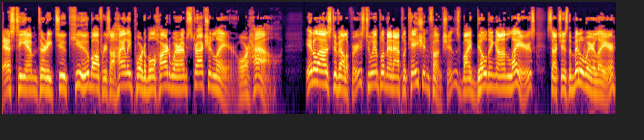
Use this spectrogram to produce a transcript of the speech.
STM32Cube offers a highly portable hardware abstraction layer, or HAL. It allows developers to implement application functions by building on layers, such as the middleware layer,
